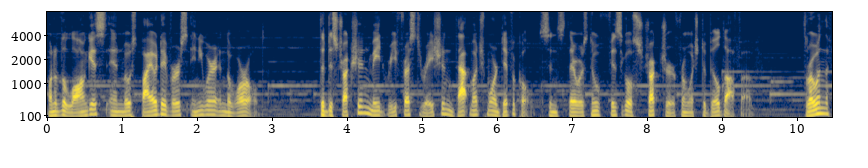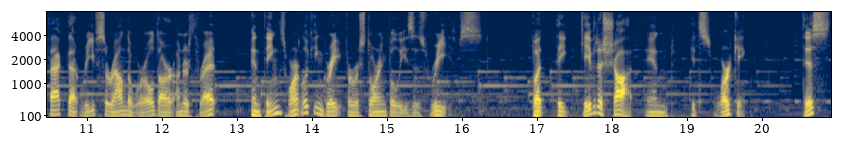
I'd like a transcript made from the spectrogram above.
one of the longest and most biodiverse anywhere in the world. The destruction made reef restoration that much more difficult since there was no physical structure from which to build off of. Throw in the fact that reefs around the world are under threat, and things weren't looking great for restoring Belize's reefs. But they gave it a shot, and it's working. This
